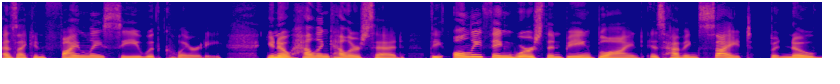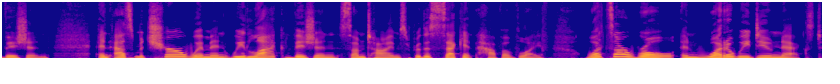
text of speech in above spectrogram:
as I can finally see with clarity. You know, Helen Keller said, the only thing worse than being blind is having sight but no vision. And as mature women, we lack vision sometimes for the second half of life. What's our role and what do we do next?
